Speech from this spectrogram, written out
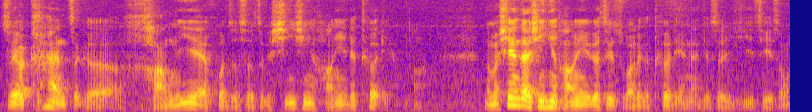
只要看这个行业或者是这个新兴行业的特点啊。那么现在新兴行业一个最主要的一个特点呢，就是以这种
